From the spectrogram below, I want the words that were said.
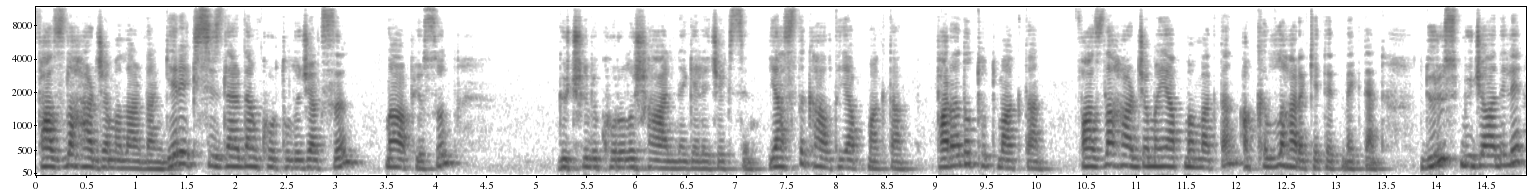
fazla harcamalardan, gereksizlerden kurtulacaksın. Ne yapıyorsun? Güçlü bir kuruluş haline geleceksin. Yastık altı yapmaktan, paranı tutmaktan, fazla harcama yapmamaktan, akıllı hareket etmekten. Dürüst mücadele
